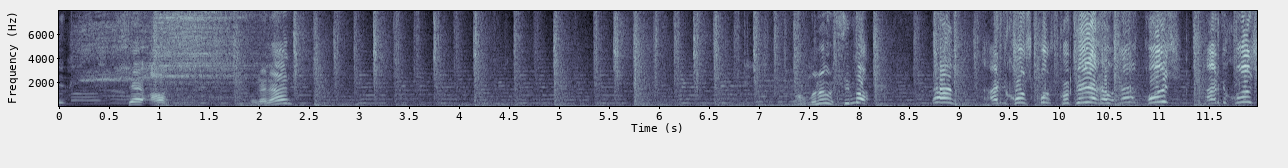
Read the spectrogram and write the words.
bir şey ah. O ne lan? Amına Simba. Lan hadi koş koş köpeği yakala lan koş. Hadi koş.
